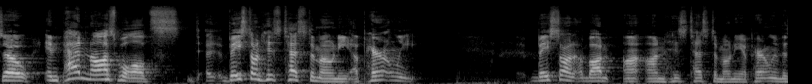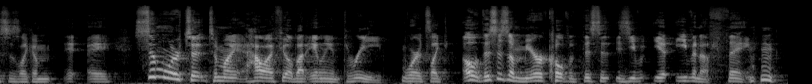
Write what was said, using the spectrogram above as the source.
So in Patton Oswalt's, based on his testimony, apparently, based on about on, on his testimony, apparently this is like a, a similar to, to my how I feel about Alien Three, where it's like, oh, this is a miracle that this is, is even, even a thing.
